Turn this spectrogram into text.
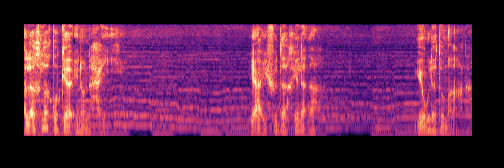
الأخلاق كائن حي. يعيش داخلنا. يولد معنا.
